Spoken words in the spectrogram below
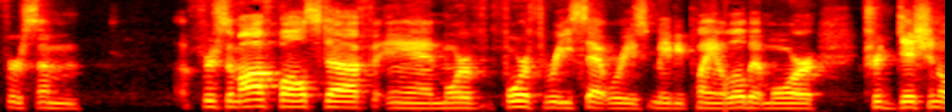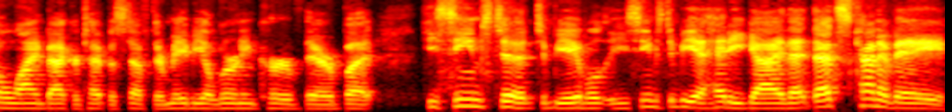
for some for some off ball stuff and more four three set where he's maybe playing a little bit more traditional linebacker type of stuff. There may be a learning curve there, but he seems to to be able he seems to be a heady guy. That that's kind of a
